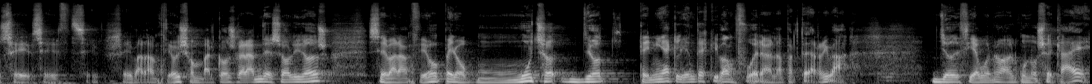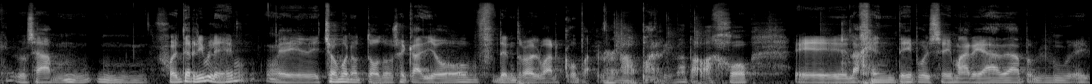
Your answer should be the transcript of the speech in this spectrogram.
se, se, se, se, balanceó y son barcos grandes, sólidos, se balanceó, pero mucho. Yo tenía clientes que iban fuera, a la parte de arriba yo decía, bueno, alguno se cae. O sea, mm, mm, fue terrible. ¿eh? ¿eh? de hecho, bueno, todo se cayó dentro del barco, para, para arriba, para abajo. Eh, la gente, pues, mareada, pues, eh,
